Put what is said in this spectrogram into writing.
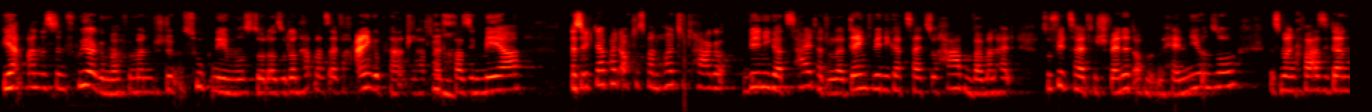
wie hat man das denn früher gemacht, wenn man einen bestimmten Zug nehmen musste oder so, dann hat man es einfach eingeplant und hat halt Mhm. quasi mehr. Also ich glaube halt auch, dass man heutzutage weniger Zeit hat oder denkt, weniger Zeit zu haben, weil man halt so viel Zeit verschwendet, auch mit dem Handy und so, dass man quasi dann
